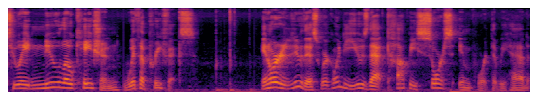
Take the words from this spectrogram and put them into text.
to a new location with a prefix. In order to do this, we're going to use that copy source import that we had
